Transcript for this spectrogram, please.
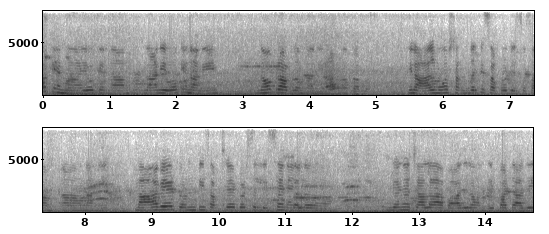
ఓకే అన్నా ఓకే అన్నా Nani okay Nani. No problem Nani no problem. నేను ఆల్మోస్ట్ అందరికీ సపోర్ట్ చేస్తా నాని. నావే ట్వంటీ సబ్స్క్రైబర్స్ లెస్ అయినాయి. వాళ్ళు నిజంగా చాలా బాధగా ఉంది. బట్ అది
